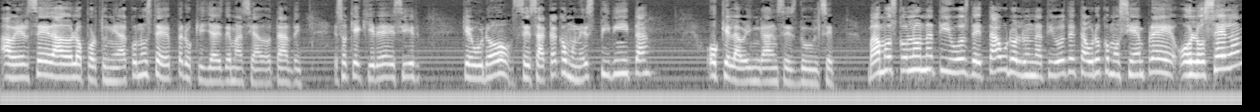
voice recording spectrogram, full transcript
haberse dado la oportunidad con usted, pero que ya es demasiado tarde. ¿Eso qué quiere decir? Que uno se saca como una espinita o que la venganza es dulce. Vamos con los nativos de Tauro. Los nativos de Tauro, como siempre, o lo celan,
